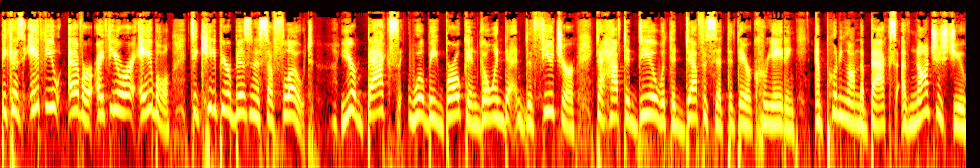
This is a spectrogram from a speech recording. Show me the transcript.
Because if you ever, if you are able to keep your business afloat, your backs will be broken going to the future to have to deal with the deficit that they are creating and putting on the backs of not just you,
